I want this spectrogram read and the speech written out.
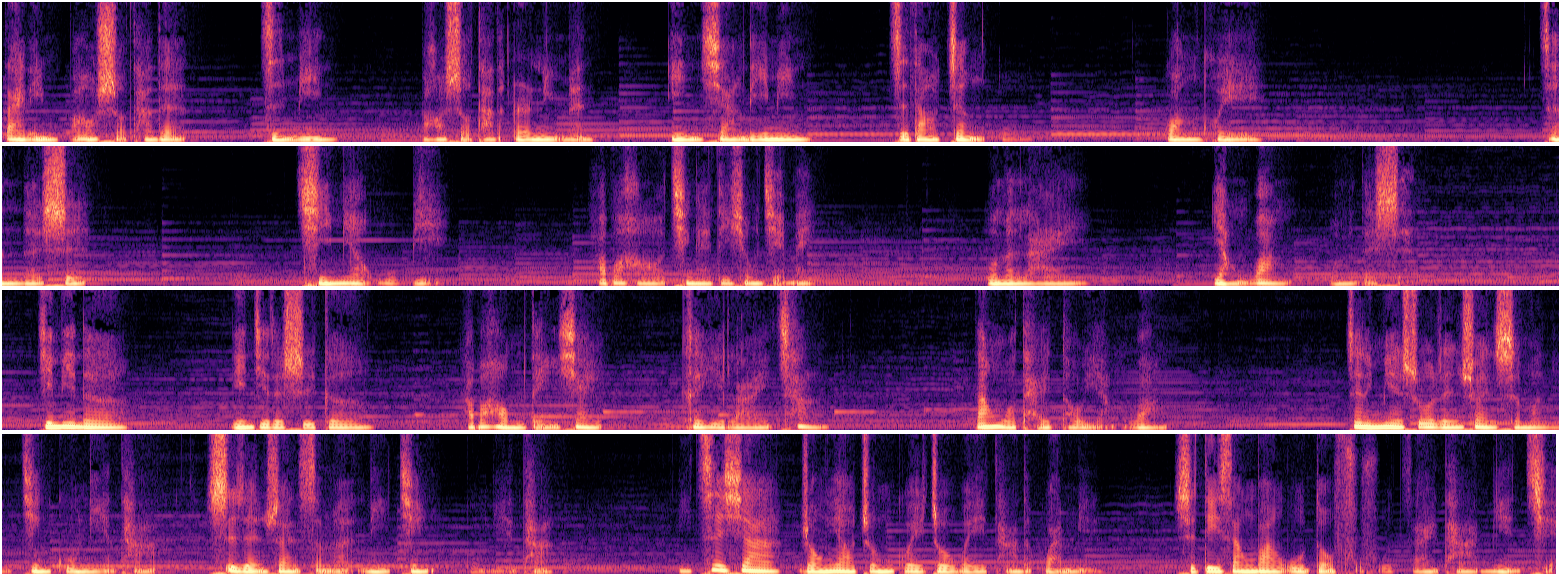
带领保守他的子民，保守他的儿女们，迎向黎明，直到正午光辉，真的是奇妙无比，好不好，亲爱弟兄姐妹？我们来仰望我们的神。今天的连接的诗歌，好不好？我们等一下可以来唱。当我抬头仰望，这里面说：“人算什么？你竟顾念他；是人算什么？你竟顾念他。你赐下荣耀尊贵作为他的冠冕，使地上万物都匍匐在他面前。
